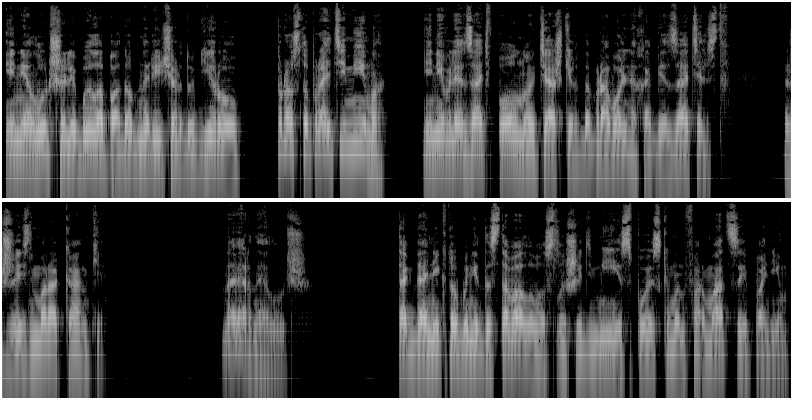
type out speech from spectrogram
И не лучше ли было, подобно Ричарду Гиру, просто пройти мимо и не влезать в полную тяжких добровольных обязательств жизнь марокканки? Наверное, лучше. Тогда никто бы не доставал его с лошадьми с поиском информации по ним,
